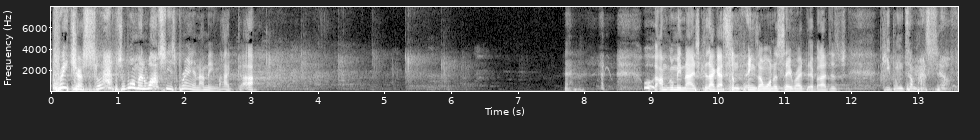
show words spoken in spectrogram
Preacher slaps woman while she's praying. I mean, my God. Ooh, I'm gonna be nice because I got some things I want to say right there, but I just keep them to myself.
